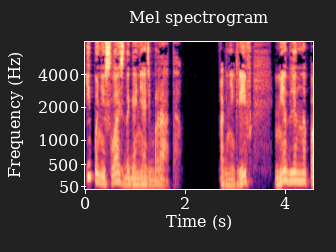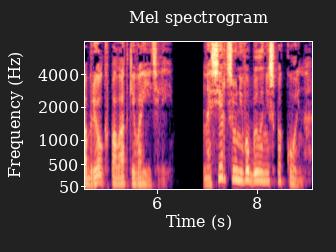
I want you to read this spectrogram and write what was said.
и понеслась догонять брата. Огнегриф медленно побрел к палатке воителей. На сердце у него было неспокойно.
